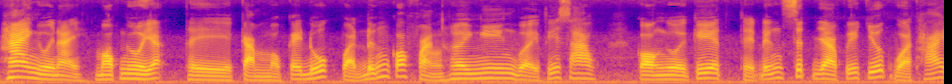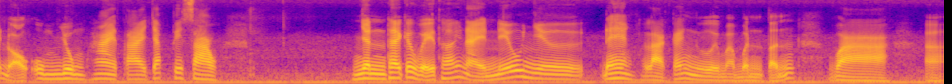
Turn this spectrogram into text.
Hai người này một người á thì cầm một cây đuốc và đứng có phần hơi nghiêng về phía sau còn người kia thì đứng xích ra phía trước và thái độ ung dung hai tay chắp phía sau. Nhìn thấy cái vị thế này nếu như đen là cái người mà bình tĩnh và à,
